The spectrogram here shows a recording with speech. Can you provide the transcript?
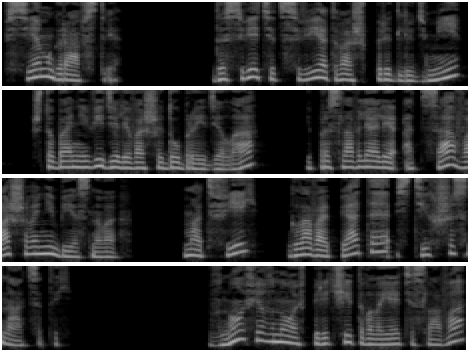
всем графстве. Да светит свет ваш пред людьми, чтобы они видели ваши добрые дела и прославляли Отца вашего Небесного». Матфей, глава 5, стих 16. Вновь и вновь перечитывала я эти слова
